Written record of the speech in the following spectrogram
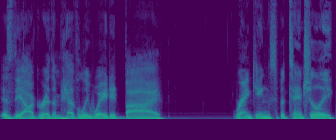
is the algorithm heavily weighted by rankings potentially?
